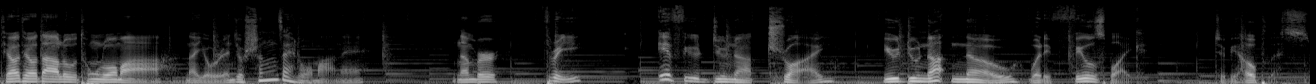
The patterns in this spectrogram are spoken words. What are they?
条条大路通罗马，那有人就生在罗马呢。Number three, if you do not try, you do not know what it feels like to be hopeless.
